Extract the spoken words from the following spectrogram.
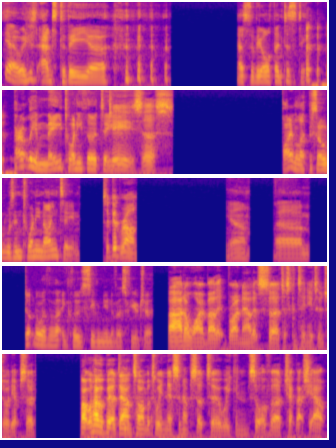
Yeah, it just adds to the uh, adds to the authenticity. Apparently, in May 2013, Jesus, final episode was in 2019. it's a good run. Yeah. Um, don't know whether that includes Steven Universe Future. Ah, don't worry about it right now. Let's uh, just continue to enjoy the episode. But we'll have a bit of downtime between this and episode two. We can sort of uh, check that shit out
